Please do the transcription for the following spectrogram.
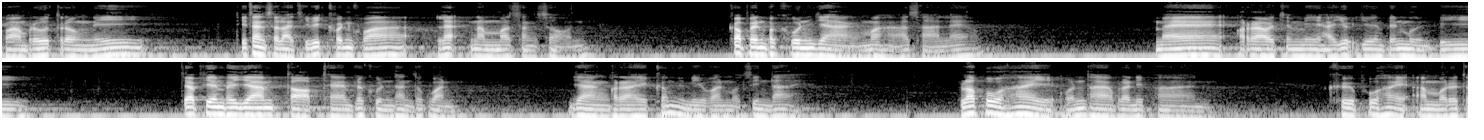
ความรู้ตรงนี้ ที่ท่านสละชีวิตค้นคว้า และนำมาสั่งสอน ก็เป็นพระคุณอย่างมหาศาลแล้ว แม้เราจะมีอายุยืนเป็นหมื่นปี จะเพียรพยายามตอบแทนพระคุณท่านทุกวัน อย่างไรก็ไม่มีวันหมดสิ้นได้ เพราะผู้ให้หนทางพระนิพพาน คือผู้ให้อมฤต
